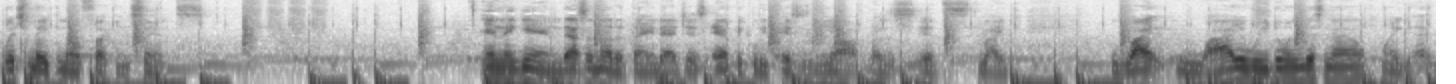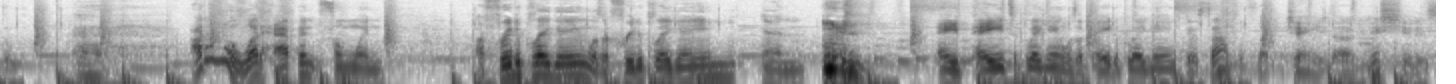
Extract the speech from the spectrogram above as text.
which make no fucking sense. And again, that's another thing that just epically pisses me off because it's like, why why are we doing this now? Like, uh, I don't know what happened from when a free to play game was a free to play game and a paid to play game was a paid to play game because times have fucking changed, dog. This shit is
